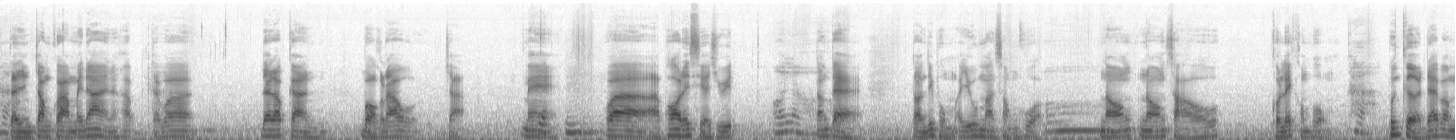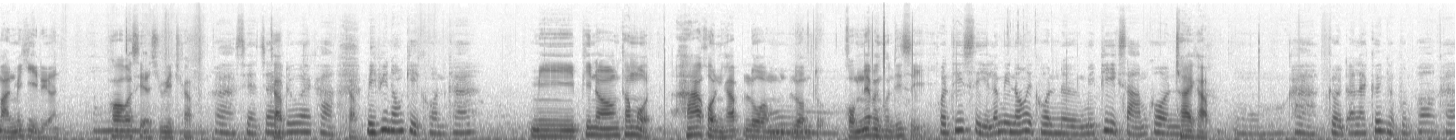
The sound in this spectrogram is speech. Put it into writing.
ค่ะ แต่ยังจำความไม่ได้นะครับ แต่ว่าได้รับการบอกเล่าจากแม่อืมว่าอ่าพ่อได้เสียชีวิตอ๋อเหรอตั้งแต่ตอนที่ผมอายุประมาณสองขวบ อ๋อน้องน้องสาวคนเล็กของผม ค่ะ เพิ่งเกิดได้ประมาณไม่กี่เดือน พ่อก็เสียชีวิตครับ ค่ะ เสียใจครับด้วยค่ะ ครับ มีพี่น้องกี่คนคะ มีพี่น้องทั้งหมด 5 คนครับรวมอ๋อรวมตัวผมเนี่ยเป็นคนที่ คนที่สี่แล้วมีน้องอีกคนหนึ่งมีพี่อีกสามคน4 ใช่ครับ โอ้ค่ะ เกิดอะไรขึ้นกับคุณพ่อคะ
